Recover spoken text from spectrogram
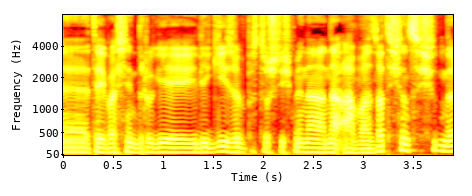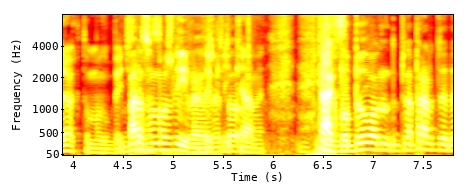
e, tej właśnie drugiej ligi, że po prostu szliśmy na, na awans. 2007 rok to mógł być. Bardzo możliwe, że to... Tak, bo było naprawdę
